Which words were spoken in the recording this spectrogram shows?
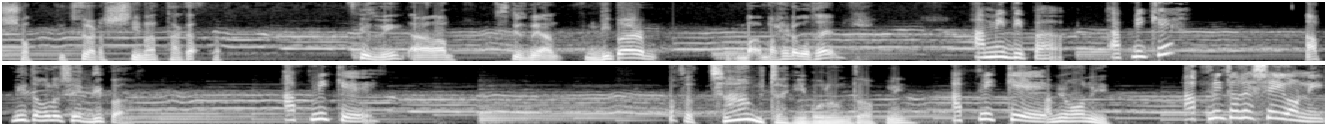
সবকিছু একটা সীমা থাকা এক্সকিউজ মি এক্সকিউজ মি দীপার বাসাটা কোথায়? আমি দীপা। আপনি কে? আপনি তাহলে সেই দীপা। আপনি কে? আচ্ছা চামটা কি বলুন তো আপনি? আপনি কে? আমি অনেক। আপনি তাহলে সেই অনেক।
